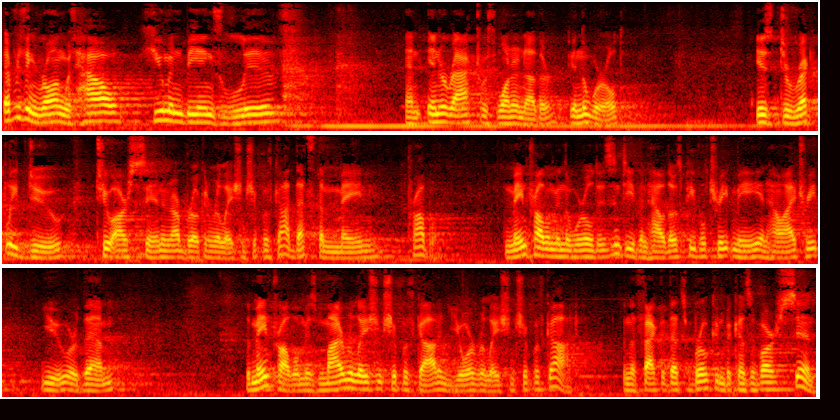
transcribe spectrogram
everything wrong with how human beings live and interact with one another in the world is directly due to our sin and our broken relationship with God. That's the main problem. The main problem in the world isn't even how those people treat me and how I treat you or them. The main problem is my relationship with God and your relationship with God, and the fact that that's broken because of our sin.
